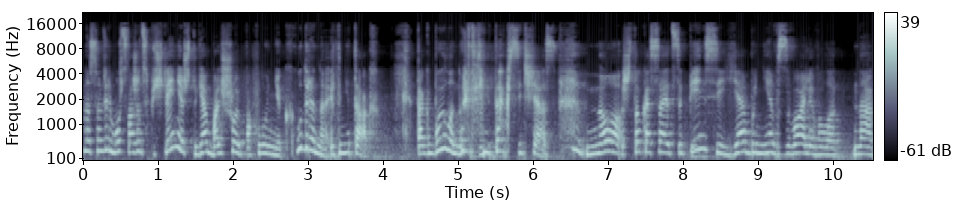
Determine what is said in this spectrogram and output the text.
На самом деле может сложиться впечатление, что я большой поклонник Кудрина. Это не так. Так было, но это не так сейчас. Но что касается пенсии, я бы не взваливала на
